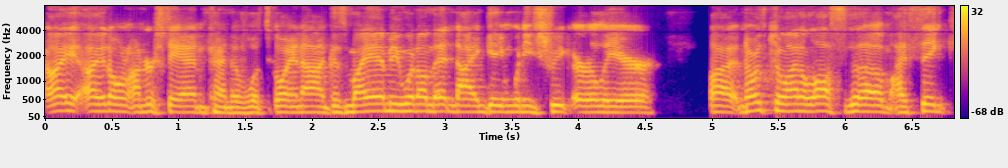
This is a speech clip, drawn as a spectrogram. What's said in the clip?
I I don't understand kind of what's going on because Miami went on that nine game winning streak earlier. Uh, North Carolina lost to them, I think,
